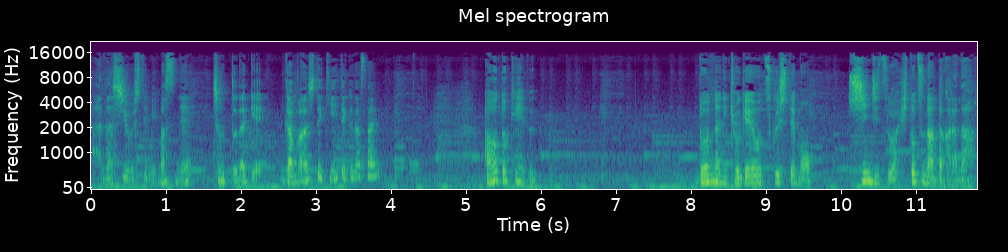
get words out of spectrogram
話をしてみますね。ちょっとだけ我慢して聞いてください。青戸警部。どんなに虚言を尽くしても真実は一つなんだからな。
